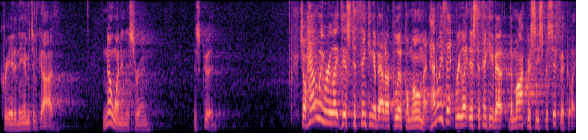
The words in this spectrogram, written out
created in the image of God. No one in this room is good. So, how do we relate this to thinking about our political moment? How do we relate this to thinking about democracy specifically?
